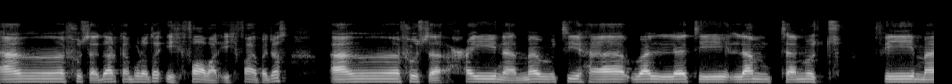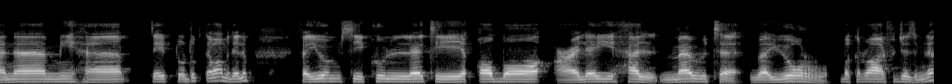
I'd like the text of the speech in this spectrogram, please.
enfuse derken burada ihfa var. İhfa yapacağız. Enfuse hine mevtiha velleti lem temut fi menamiha deyip durduk. Devam edelim. Feyumsikulleti qada aleyhel mevte ve yur. Bakın ra harfi cezimli.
